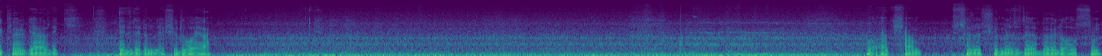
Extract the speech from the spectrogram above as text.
Şükür geldik. Ellerim de üşüdü baya. Bu akşam sürüşümüz de böyle olsun.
